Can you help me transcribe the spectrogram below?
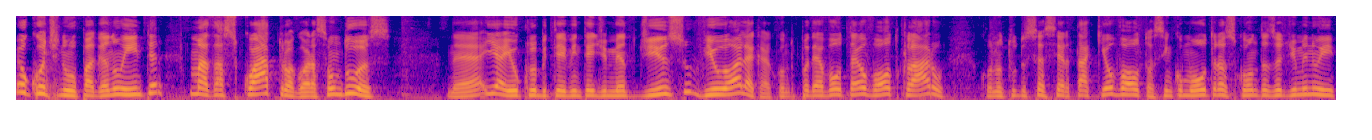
Eu continuo pagando o Inter, mas as quatro agora são duas. né? E aí o clube teve entendimento disso, viu, olha, cara, quando puder voltar eu volto, claro. Quando tudo se acertar aqui eu volto, assim como outras contas eu diminuí.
